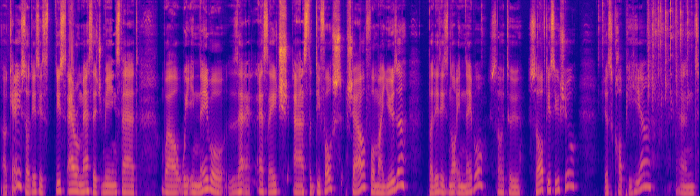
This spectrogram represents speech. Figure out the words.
Okay, so this is this error message means that well we enable ZSH as the default shell for my user, but it is not enabled. So to solve this issue, just copy here and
